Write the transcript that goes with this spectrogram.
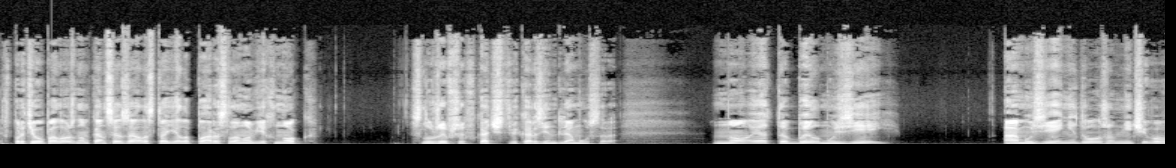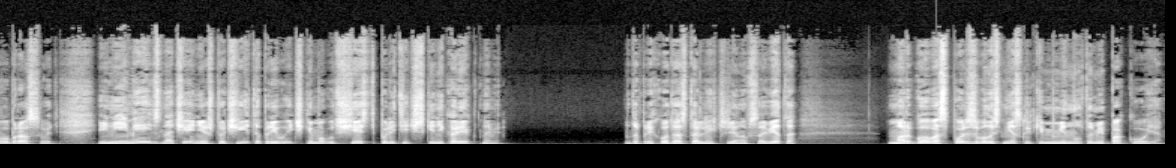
В противоположном конце зала стояла пара слоновьих ног, служивших в качестве корзин для мусора. Но это был музей а музей не должен ничего выбрасывать, и не имеет значения, что чьи-то привычки могут счесть политически некорректными. До прихода остальных членов Совета Марго воспользовалась несколькими минутами покоя,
